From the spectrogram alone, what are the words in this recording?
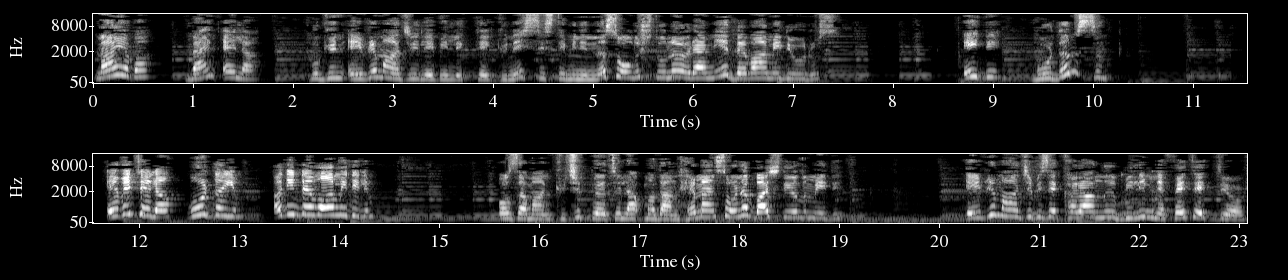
Merhaba, ben Ela. Bugün Evrim Ağacı ile birlikte Güneş sisteminin nasıl oluştuğunu öğrenmeye devam ediyoruz. Edi, burada mısın? Evet Ela, buradayım. Hadi devam edelim. O zaman küçük bir hatırlatmadan hemen sonra başlayalım Edi. Evrim Ağacı bize karanlığı bilimle fethet diyor.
